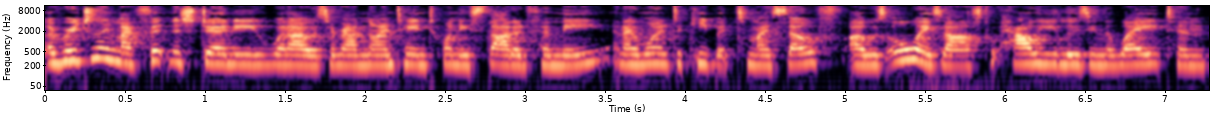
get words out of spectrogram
Originally, my fitness journey when I was around 19, 20 started for me, and I wanted to keep it to myself. I was always asked, How are you losing the weight? and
